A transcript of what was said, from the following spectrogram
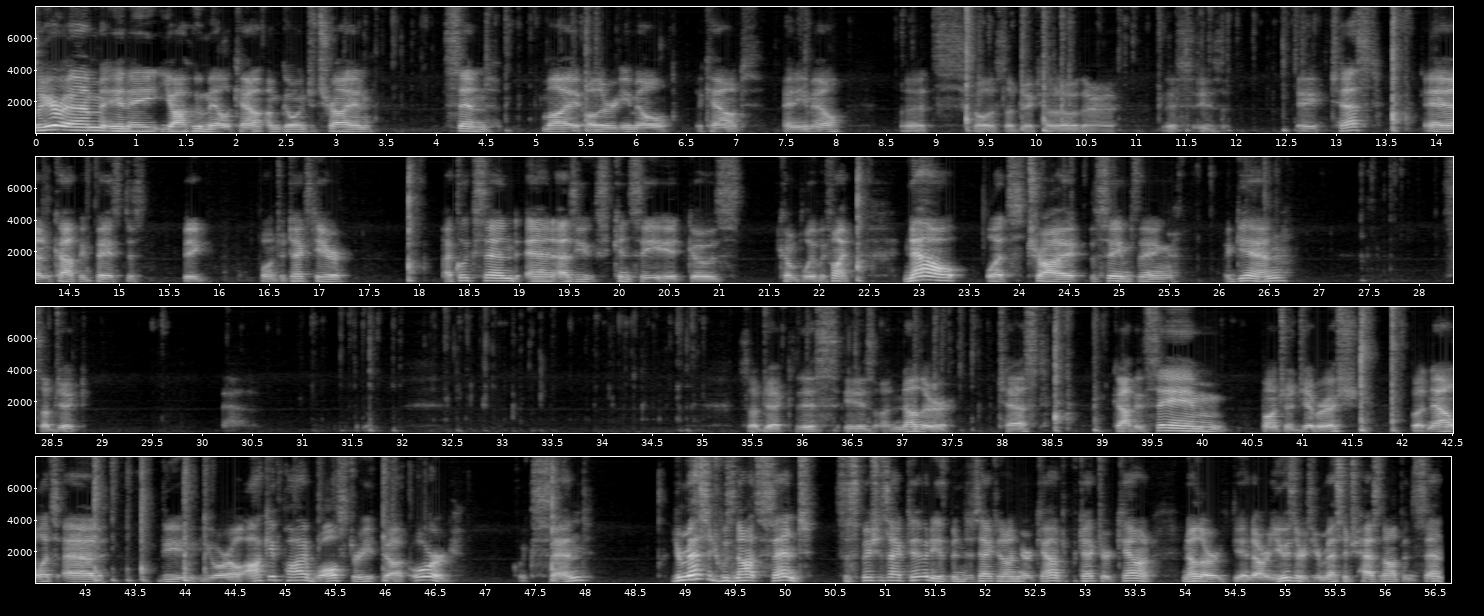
So here I am in a Yahoo Mail account. I'm going to try and send my other email account an email. Let's call the subject hello there. This is a test and copy paste this big bunch of text here. I click send and as you can see it goes completely fine. Now let's try the same thing again. Subject Subject, this is another test. Copy the same bunch of gibberish, but now let's add the URL occupywallstreet.org. Click send. Your message was not sent. Suspicious activity has been detected on your account. To protect your account and other and our users, your message has not been sent.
